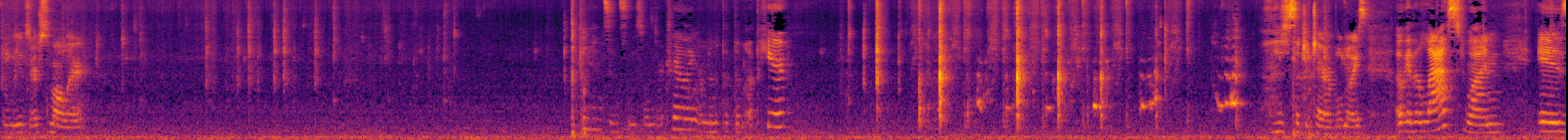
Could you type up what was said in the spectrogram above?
the leaves are smaller. And since these ones are trailing, I'm going to put them up here. This is such a terrible noise. Okay, the last one is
